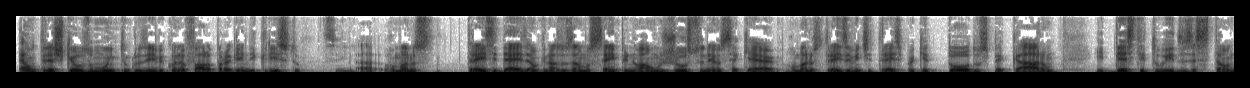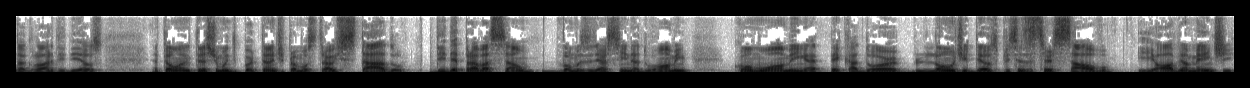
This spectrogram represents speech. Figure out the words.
É um trecho que eu uso muito, inclusive, quando eu falo para alguém de Cristo. Uh, Romanos 3 e 10 é um que nós usamos sempre. Não há um justo nem um sequer. Romanos 3 e 23, porque todos pecaram e destituídos estão da glória de Deus. Então é um trecho muito importante para mostrar o estado de depravação, vamos dizer assim, né, do homem, como o homem é pecador, longe de Deus, precisa ser salvo. E, obviamente,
